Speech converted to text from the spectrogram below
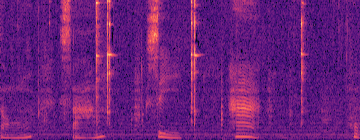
สองสามสี่ห้าหก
